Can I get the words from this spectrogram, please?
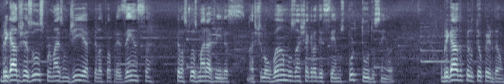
Obrigado, Jesus, por mais um dia, pela tua presença, pelas tuas maravilhas. Nós te louvamos, nós te agradecemos por tudo, Senhor. Obrigado pelo teu perdão.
